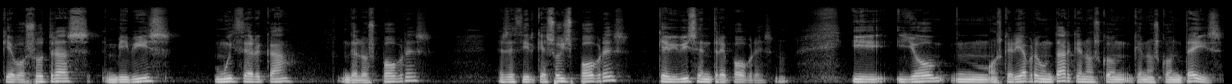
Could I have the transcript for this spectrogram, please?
que vosotras vivís muy cerca de los pobres, es decir, que sois pobres, que vivís entre pobres. Y, yo mm, os quería preguntar que nos, que nos contéis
